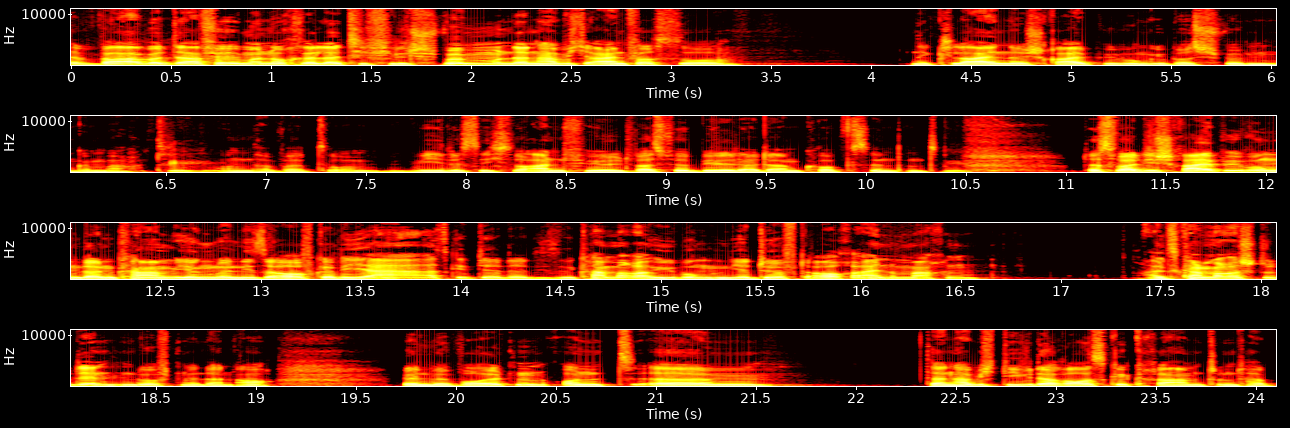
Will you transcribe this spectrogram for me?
war aber dafür immer noch relativ viel Schwimmen und dann habe ich einfach so eine kleine Schreibübung übers Schwimmen gemacht. Mhm. Und habe halt so, wie das sich so anfühlt, was für Bilder da im Kopf sind und so. Mhm. Das war die Schreibübung. Dann kam irgendwann diese Aufgabe, ja, es gibt ja da diese Kameraübung und ihr dürft auch eine machen. Als Kamerastudenten mhm. durften wir dann auch, wenn wir wollten. Und ähm, dann habe ich die wieder rausgekramt und habe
